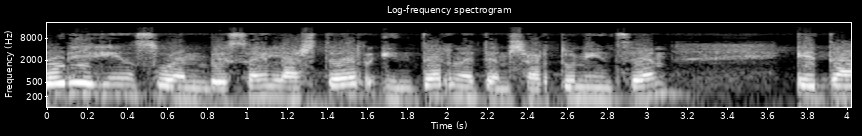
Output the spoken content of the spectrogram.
hori egin zuen bezain laster interneten sartu nintzen, eta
